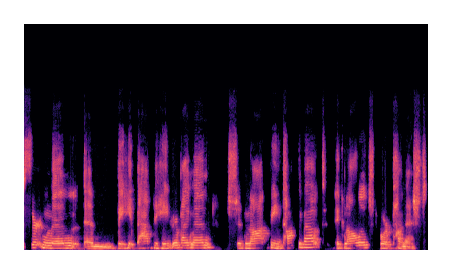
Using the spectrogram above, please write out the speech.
certain men and beha- bad behavior by men should not be talked about, acknowledged, or punished.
